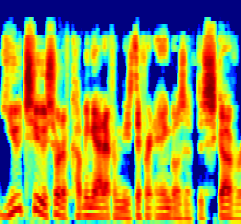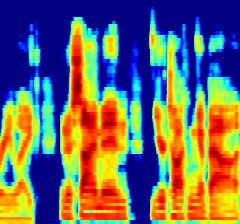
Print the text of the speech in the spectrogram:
you two sort of coming at it from these different angles of discovery, like you know Simon, you're talking about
